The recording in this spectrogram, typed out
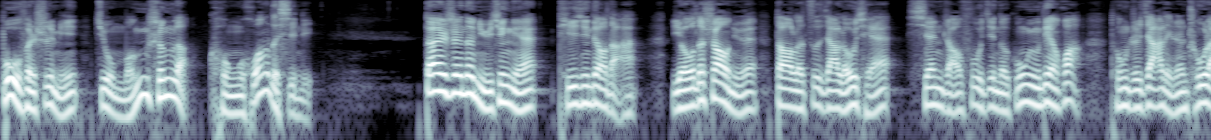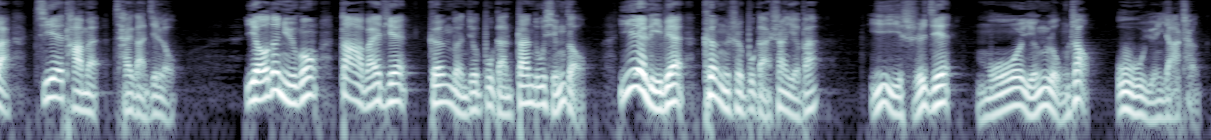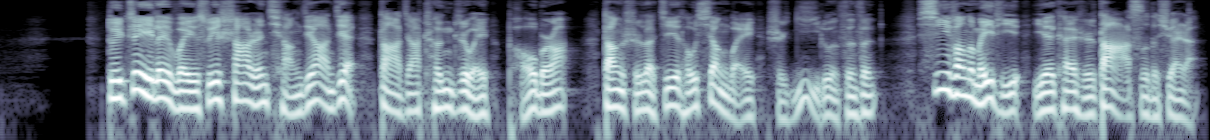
部分市民就萌生了恐慌的心理。单身的女青年提心吊胆，有的少女到了自家楼前，先找附近的公用电话通知家里人出来接他们，才敢进楼。有的女工大白天根本就不敢单独行走，夜里边更是不敢上夜班。一时间魔影笼罩，乌云压城。对这一类尾随杀人抢劫案件，大家称之为“刨本案”。当时的街头巷尾是议论纷纷。西方的媒体也开始大肆的渲染，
